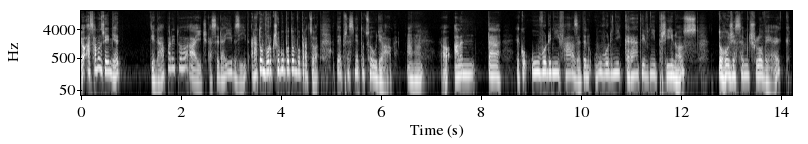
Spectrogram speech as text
Jo a samozřejmě ty nápady toho AIčka se dají vzít a na tom workshopu potom popracovat. A to je přesně to, co uděláme. Mm-hmm. Jo, ale ta jako úvodní fáze, ten úvodní kreativní přínos toho, že jsem člověk,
